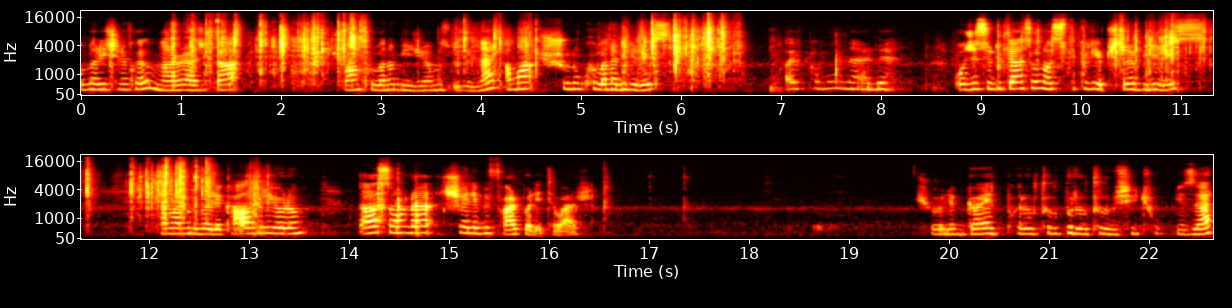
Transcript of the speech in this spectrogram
Bunları içine koyalım. Bunlar birazcık daha şu an kullanamayacağımız ürünler. Ama şunu kullanabiliriz. Ay pamuğum nerede? Oje sürdükten sonra o sticker yapıştırabiliriz. Hemen bunu böyle kaldırıyorum. Daha sonra şöyle bir far paleti var. Şöyle gayet parıltılı pırıltılı bir şey. Çok güzel.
